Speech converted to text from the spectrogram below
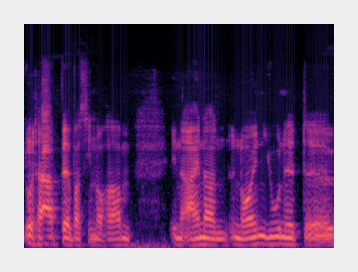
oder Hardware, was sie noch haben, in einer neuen Unit, äh,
